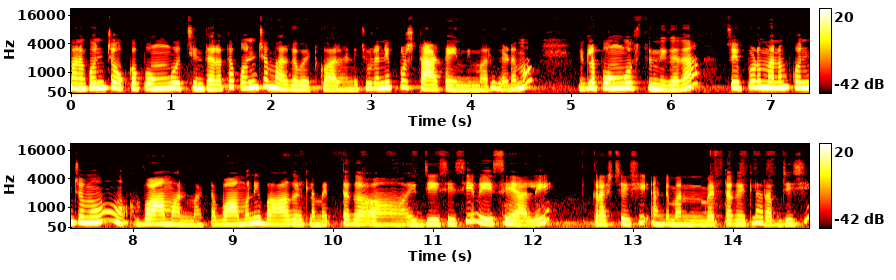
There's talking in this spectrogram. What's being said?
మనం కొంచెం ఒక పొంగు వచ్చిన తర్వాత కొంచెం మరగబెట్టుకోవాలండి. చూడండి ఇప్పుడు స్టార్ట్ అయింది మరగడము. ఇట్లా పొంగు వస్తుంది కదా. సో ఇప్పుడు మనం కొంచెము వామ్ అనమాట వాముని బాగా ఇట్లా మెత్తగా ఇది చేసేసి వేసేయాలి. క్రష్ చేసి అంటే మనం మెత్తగా ఇట్లా రబ్ చేసి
